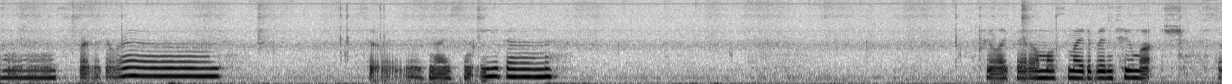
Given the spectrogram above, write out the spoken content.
and spread it around so it is nice and even. I feel like that almost might have been too much, so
